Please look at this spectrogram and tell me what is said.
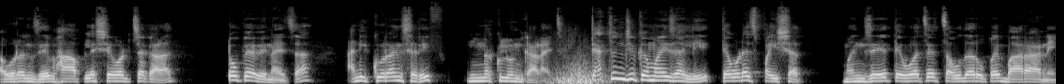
औरंगजेब हा आपल्या शेवटच्या काळात टोप्या विणायचा आणि कुराण शरीफ नकलून काढायचा. त्यातून जी कमाई झाली तेवढ्याच पैशात म्हणजे तेव्हाचे चौदा रुपये बारा आणे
